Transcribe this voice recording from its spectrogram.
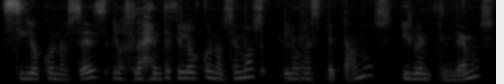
si lo conoces, los, la gente que lo conocemos, lo respetamos y lo entendemos.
